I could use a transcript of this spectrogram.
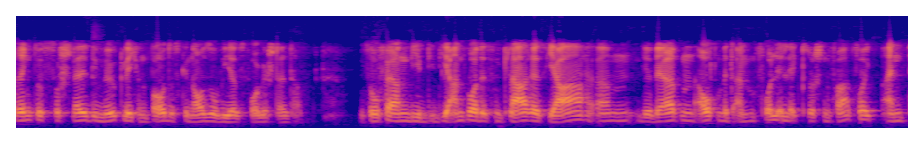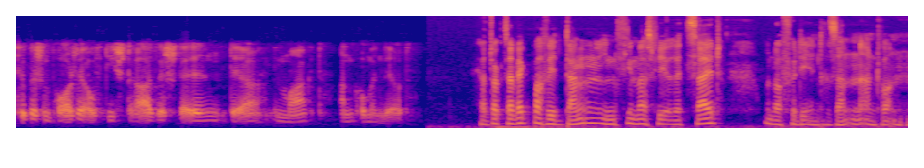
bringt es so schnell wie möglich und baut es genauso, wie ihr es vorgestellt habt. Insofern die, die, die Antwort ist ein klares Ja. Ähm, wir werden auch mit einem vollelektrischen Fahrzeug einen typischen Porsche auf die Straße stellen, der im Markt ankommen wird. Herr Dr. Weckbach, wir danken Ihnen vielmals für Ihre Zeit und auch für die interessanten Antworten.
